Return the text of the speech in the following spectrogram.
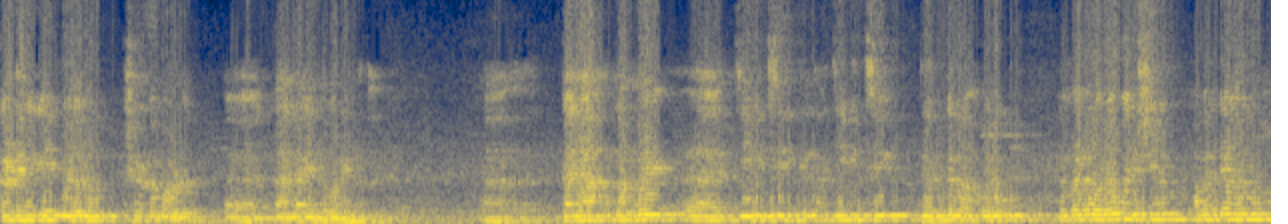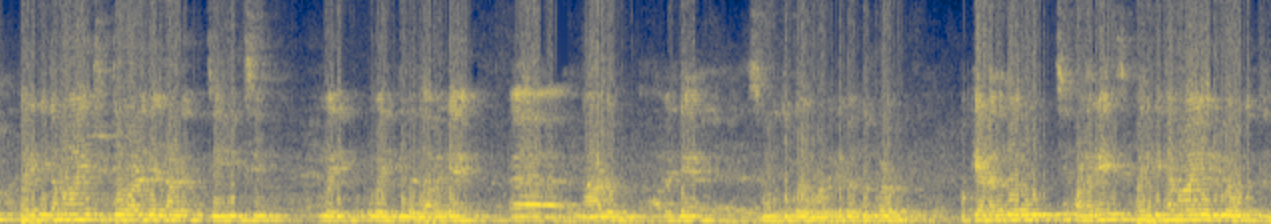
കടലിലേക്കുള്ളൊരു ക്ഷണമാണ് കല എന്ന് പറയുന്നത്. കല നമ്മൾ ജീവിച്ചിരിക്കുന്ന ജീവിച്ച് തീർക്കുന്ന ഒരു നമ്മൾ ഓരോ മനുഷ്യനും അവന്റെ ഒരു പരിമിതമായ ചുറ്റുപാടുകളിലാണ് ജീവിച്ച് മരി മരിക്കുന്നത്. അവന്റെ നാടും അവന്റെ സുഹൃത്തുക്കളും അവന്റെ ബന്ധുക്കളും ഒക്കെ അടങ്ങുന്ന ഒരു വളരെ പരിമിതമായ ഒരു ലോകത്ത്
